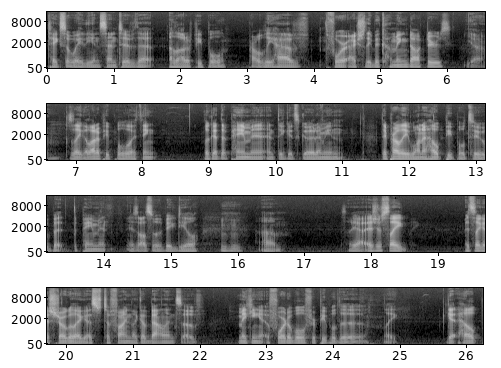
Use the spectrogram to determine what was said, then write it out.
takes away the incentive that a lot of people probably have for actually becoming doctors. Yeah, Because like a lot of people, I think, look at the payment and think it's good. I mean, they probably want to help people too, but the payment is also a big deal. mm-hmm. Um, so yeah, it's just like it's like a struggle, I guess, to find like a balance of making it affordable for people to like get help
